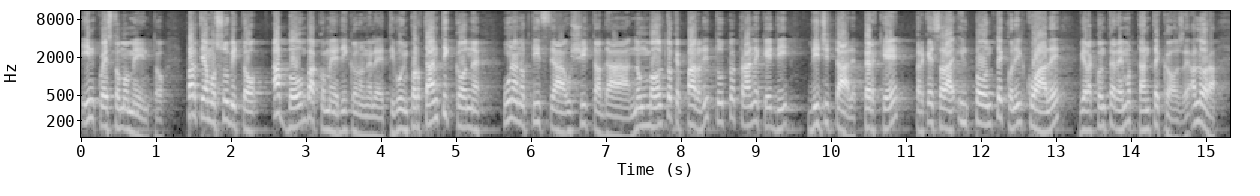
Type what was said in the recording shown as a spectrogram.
in questo momento. Partiamo subito a bomba, come dicono nelle tv importanti, con una notizia uscita da non molto che parla di tutto tranne che di digitale. Perché? Perché sarà il ponte con il quale vi racconteremo tante cose. Allora,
